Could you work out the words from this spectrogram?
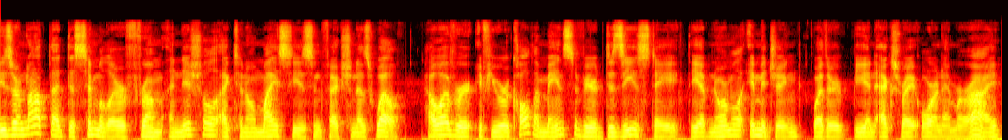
These are not that dissimilar from initial actinomyces infection as well. However, if you recall the main severe disease state, the abnormal imaging, whether it be an X-ray or an MRI,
